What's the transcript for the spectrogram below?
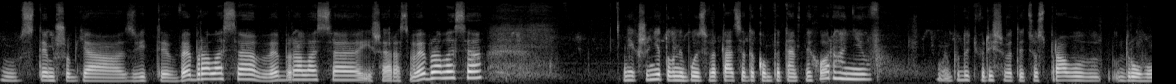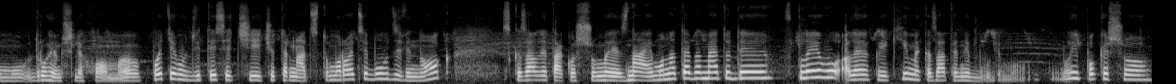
ну, з тим, щоб я звідти вибралася, вибралася і ще раз вибралася. Якщо ні, то вони будуть звертатися до компетентних органів будуть вирішувати цю справу другому, другим шляхом. Е, Потім, в 2014 році, був дзвінок. Сказали також, що ми знаємо на тебе методи впливу, але які ми казати не будемо. Ну і поки що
